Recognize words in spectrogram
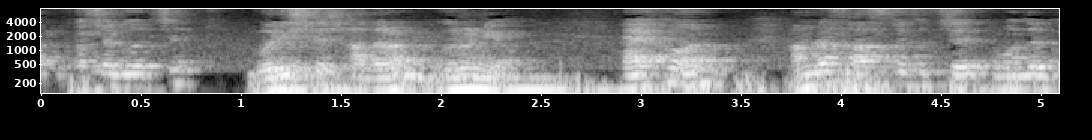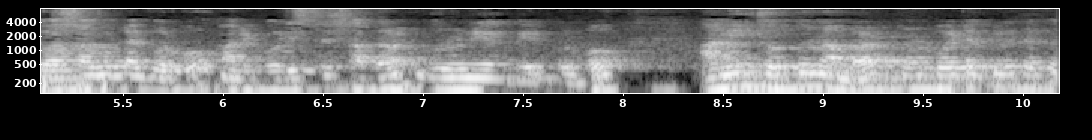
আর হচ্ছে গরিষ্ঠ সাধারণ গুণনীয়ক। এখন আমরা ফার্স্টে হচ্ছে তোমাদের গসাগুটা করব মানে গরিষ্ঠ সাধারণ গুণনীয়ক বের করব। আমি চোদ্দ নাম্বার, তোমার বইটা খুলে দেখো,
